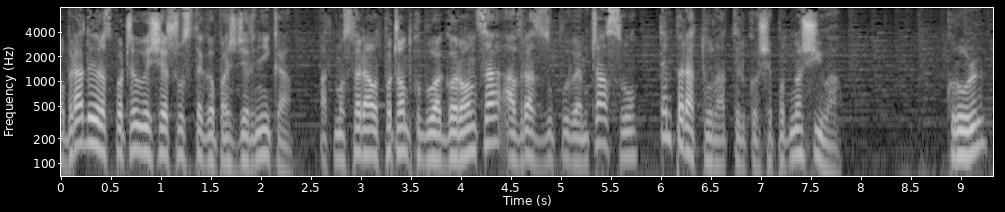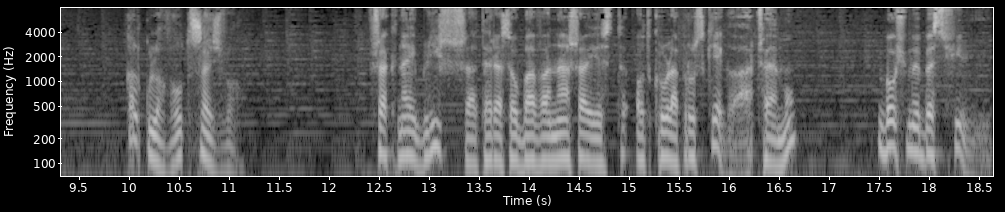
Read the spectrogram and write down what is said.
Obrady rozpoczęły się 6 października. Atmosfera od początku była gorąca, a wraz z upływem czasu temperatura tylko się podnosiła. Król kalkulował trzeźwo. Wszak najbliższa teraz obawa nasza jest od króla pruskiego. A czemu? Bośmy bezsilni.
